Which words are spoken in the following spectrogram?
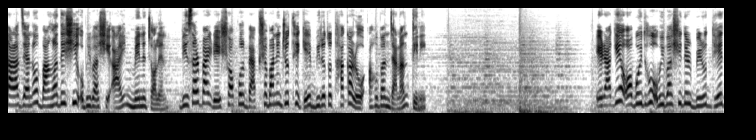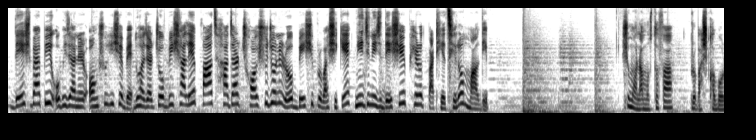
তারা যেন বাংলাদেশি অভিবাসী আইন মেনে চলেন। ভিসার বাইরে সকল ব্যবসা বাণিজ্য থেকে বিরত থাকারও আহ্বান জানান তিনি। এর আগে অবৈধ অভিবাসীদের বিরুদ্ধে দেশব্যাপী অভিযানের অংশ হিসেবে দু হাজার চব্বিশ সালে পাঁচ হাজার ছয়শো জনেরও বেশি প্রবাসীকে নিজ নিজ দেশে ফেরত পাঠিয়েছিল মালদ্বীপ। সুমনা মোস্তফা, প্রবাস খবর।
